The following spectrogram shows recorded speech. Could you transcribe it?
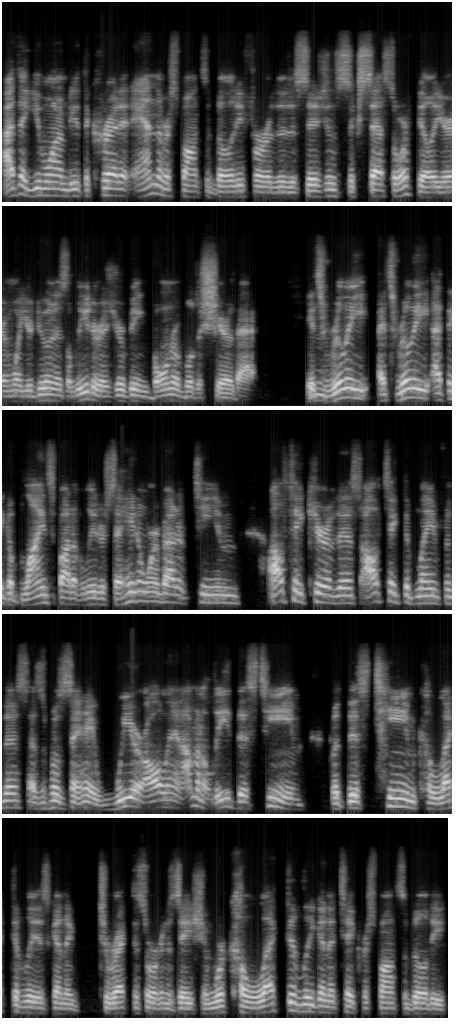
I think you want them to get the credit and the responsibility for the decisions, success or failure. And what you're doing as a leader is you're being vulnerable to share that. It's mm-hmm. really, it's really, I think, a blind spot of a leader say, "Hey, don't worry about it, team. I'll take care of this. I'll take the blame for this," as opposed to saying, "Hey, we are all in. I'm going to lead this team but this team collectively is going to direct this organization. We're collectively going to take responsibility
